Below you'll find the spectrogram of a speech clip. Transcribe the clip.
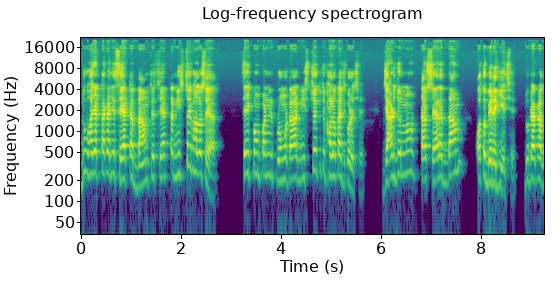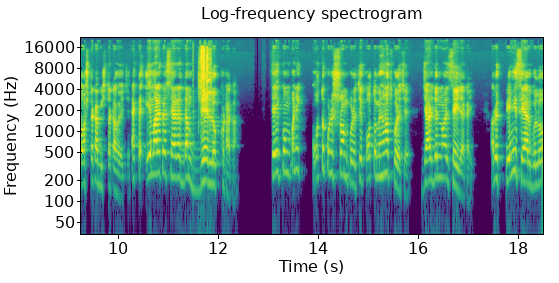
দু হাজার টাকা যে শেয়ারটার দাম, সে শেয়ারটা নিশ্চয়ই ভালো শেয়ার সেই কোম্পানির প্রমোটার নিশ্চয়ই কিছু ভালো কাজ করেছে। যার জন্য তার শেয়ারের দাম অত বেড়ে গিয়েছে। দু টাকা, দশ টাকা, বিশ টাকা হয়েছে। একটা এমআরএফ এর শেয়ারের দাম দেড় লক্ষ টাকা। সেই কোম্পানি কত পরিশ্রম করেছে, কত মেহনত করেছে, যার জন্য আজ সেই জায়গায়। আর ওই পেনি শেয়ারগুলো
